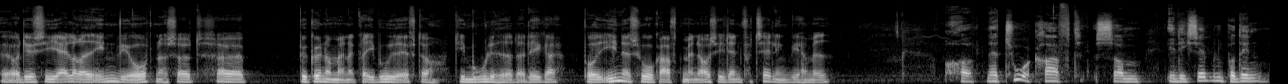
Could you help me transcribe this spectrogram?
Og det vil sige, at allerede inden vi åbner, så, så begynder man at gribe ud efter de muligheder, der ligger både i naturkraften, men også i den fortælling, vi har med og naturkraft som et eksempel på den,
